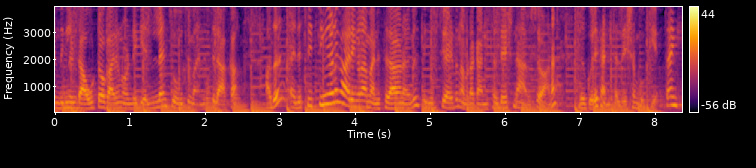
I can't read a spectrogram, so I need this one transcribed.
എന്തെങ്കിലും ഡൗട്ടോ കാര്യങ്ങളോ ഉണ്ടെങ്കിൽ എല്ലാം ചോദിച്ച് മനസ്സിലാക്കാം. അത് അതിന്റെ സിറ്റിങ്ങുകൾ കാര്യങ്ങളാണ് മനസ്സിലാകണമെങ്കിൽ തീർച്ചയായിട്ടും നമ്മുടെ കൺസൾട്ടേഷൻ ആവശ്യമാണ്. നിങ്ങൾക്കൊരു കൺസൾട്ടേഷൻ ബുക്ക് ചെയ്യാം. താങ്ക്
